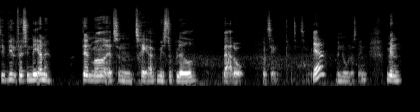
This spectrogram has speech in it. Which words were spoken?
det er vildt fascinerende, den måde, at sådan træer mister blade hvert år. Og jeg tænker, Ja. Med nål og sådan, ikke? Men,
